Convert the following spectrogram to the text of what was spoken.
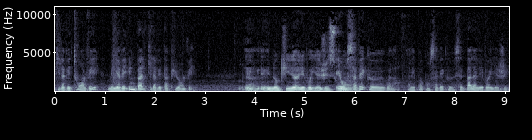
qui l'avait tout enlevé, mais il y avait une balle qu'il n'avait pas pu enlever. Et, et donc il allait voyager. Et on savait que, voilà, à l'époque, on savait que cette balle allait voyager.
